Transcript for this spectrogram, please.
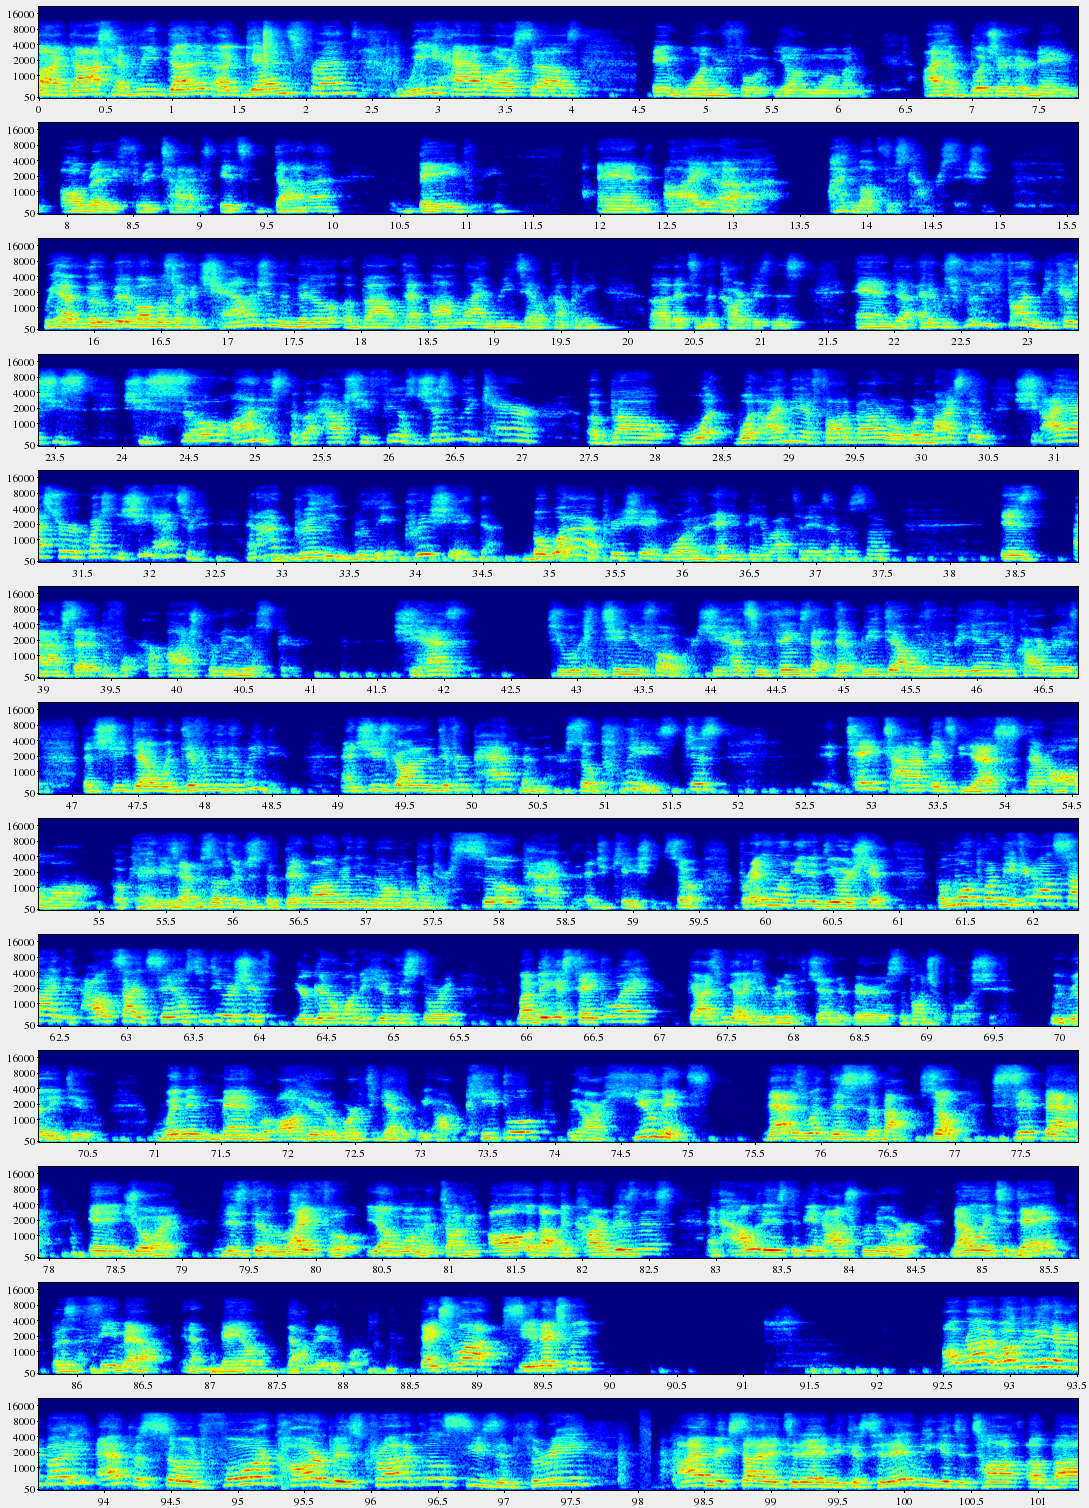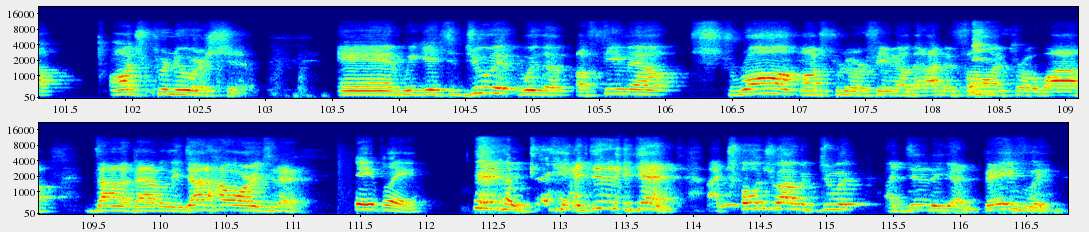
my gosh, have we done it again, friends? We have ourselves a wonderful young woman. I have butchered her name already three times. It's Donna Bavely. And I uh I love this conversation. We had a little bit of almost like a challenge in the middle about that online retail company uh, that's in the car business, and uh, and it was really fun because she's she's so honest about how she feels, she doesn't really care about what what I may have thought about or where my stuff. She, I asked her a question, she answered it, and I really really appreciate that. But what I appreciate more than anything about today's episode is, and I've said it before, her entrepreneurial spirit. She has it. She will continue forward. She had some things that that we dealt with in the beginning of Car Biz that she dealt with differently than we did, and she's gone in a different path than there. So please just take time. It's yes, they're all long. Okay. These episodes are just a bit longer than normal, but they're so packed with education. So for anyone in a dealership, but more importantly, if you're outside in outside sales to dealerships, you're going to want to hear this story. My biggest takeaway, guys, we got to get rid of the gender barriers. A bunch of bullshit. We really do. Women, men, we're all here to work together. We are people, we are humans. That is what this is about. So sit back and enjoy this delightful young woman talking all about the car business and how it is to be an entrepreneur, not only today, but as a female in a male dominated world. Thanks a lot. See you next week. All right, welcome in everybody. Episode four, Car Biz Chronicles, season three. I am excited today because today we get to talk about entrepreneurship and we get to do it with a, a, female, strong entrepreneur female that I've been following for a while, Donna Babley. Donna, how are you today? Bavely. I did it again. I told you I would do it. I did it again. Bavely.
